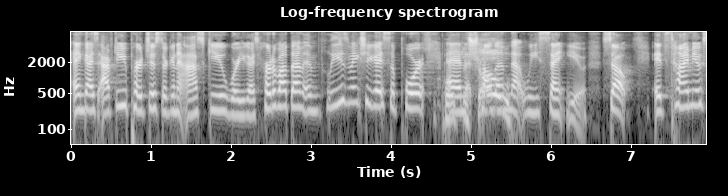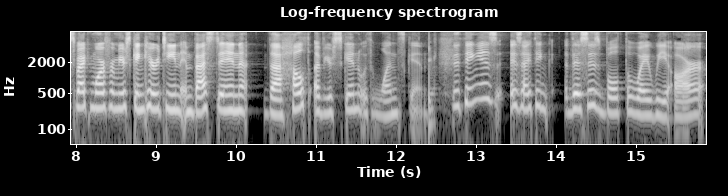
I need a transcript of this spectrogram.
And guys, after you purchase, they're gonna ask you where you guys heard about them, and please make sure you guys support, and the tell them that we sent you. So it's time you expect more from your skincare routine. Invest in the health of your skin with OneSkin. The thing is, is I think this is both the way we are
